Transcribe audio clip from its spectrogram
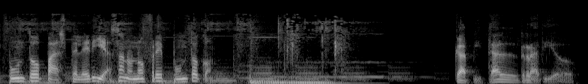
www.pasteleriasanonofre.com. Capital Radio.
